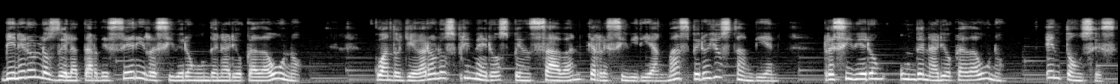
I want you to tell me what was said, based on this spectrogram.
Vinieron los del atardecer y recibieron un denario cada uno. Cuando llegaron los primeros pensaban que recibirían más, pero ellos también recibieron un denario cada uno. Entonces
